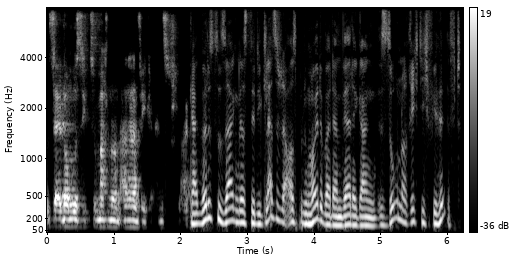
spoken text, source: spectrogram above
selber Musik zu machen und einen anderen Weg einzuschlagen. Würdest du sagen, dass dir die klassische Ausbildung heute bei deinem Werdegang so noch richtig viel hilft?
